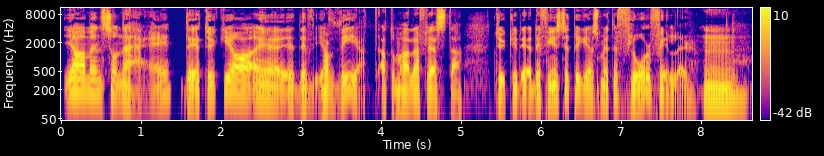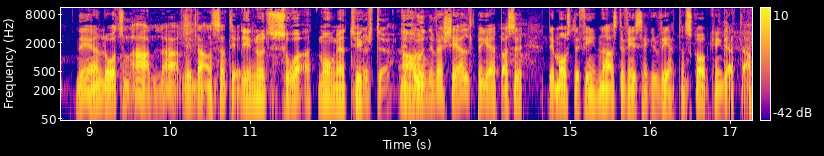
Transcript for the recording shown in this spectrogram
Ja, men så nej, det tycker jag, eh, det, jag vet att de allra flesta tycker det. Det finns ett begrepp som heter floor filler. Det är en låt som alla vill dansa till. Mm. Det är nog så att många tycker... Det. Det är ett universellt begrepp, alltså, det måste finnas. Det finns säkert vetenskap kring detta.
